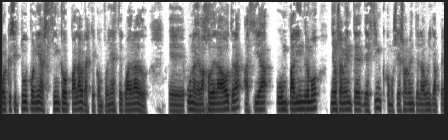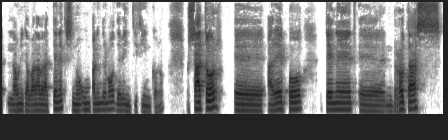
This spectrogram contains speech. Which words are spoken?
porque si tú ponías cinco palabras que componían este cuadrado, eh, una debajo de la otra, hacía un palíndromo ya no solamente de cinco, como si es solamente la única, la única palabra tenet, sino un palíndromo de 25, ¿no? Sator, eh, Arepo, Tenet, eh, Rotas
